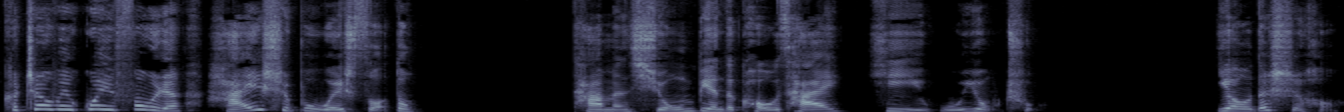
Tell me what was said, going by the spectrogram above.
可这位贵妇人还是不为所动。他们雄辩的口才一无用处。有的时候，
